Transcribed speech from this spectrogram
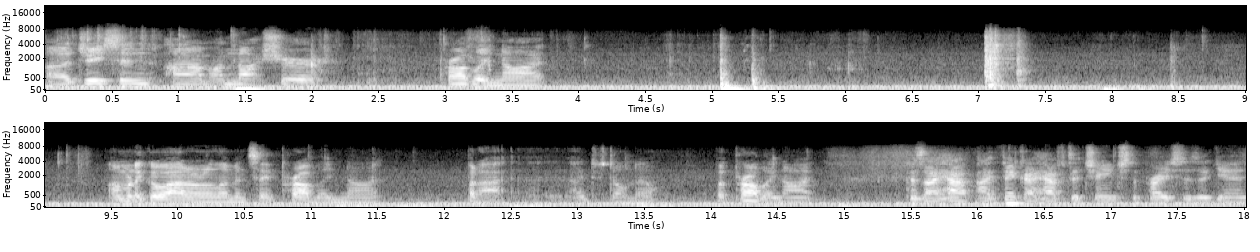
Uh, Jason, um, I'm not sure. Probably not. I'm gonna go out on a limb and say probably not, but I, I just don't know. But probably not, because I have, I think I have to change the prices again.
